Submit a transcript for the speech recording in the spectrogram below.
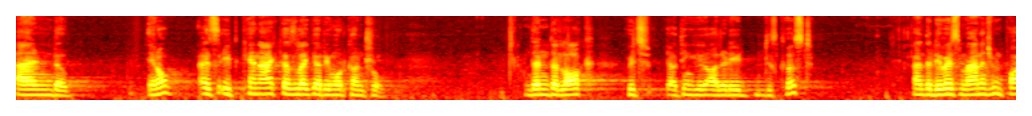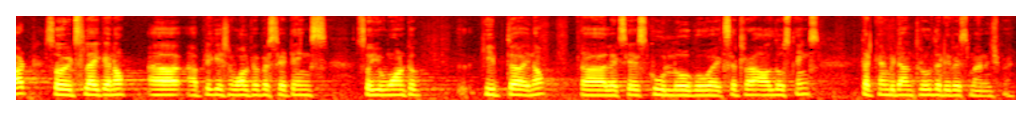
and, uh, you know, as it can act as like a remote control. Then the lock, which I think you already discussed. And the device management part, so it's like, you know, uh, application wallpaper settings. So you want to keep the, you know, uh, let's say school logo, etc., all those things that can be done through the device management,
